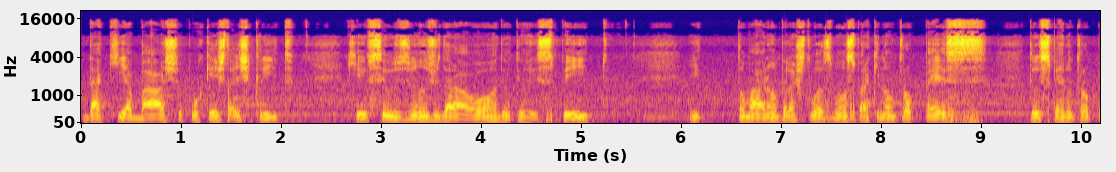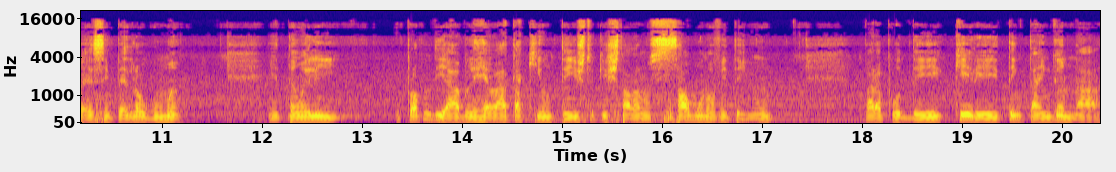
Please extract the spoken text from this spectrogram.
daqui abaixo, porque está escrito que os seus anjos dará ordem ao teu respeito e tomarão pelas tuas mãos para que não tropece, teus pés não tropecem em pedra alguma. Então ele, o próprio diabo, ele relata aqui um texto que está lá no Salmo 91 para poder querer tentar enganar,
